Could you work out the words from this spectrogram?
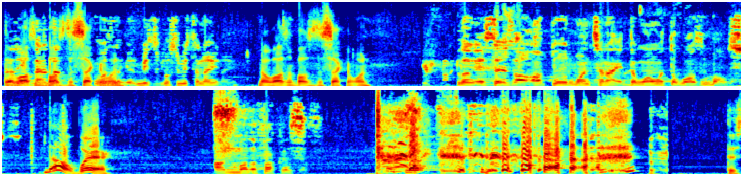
The Walls and That- Balls the second wasn't one. it supposed to be tonight? No, Walls and Balls is the second one. Look, it says I'll upload one tonight. The one with the walls and balls. No, where? On motherfuckers. There's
